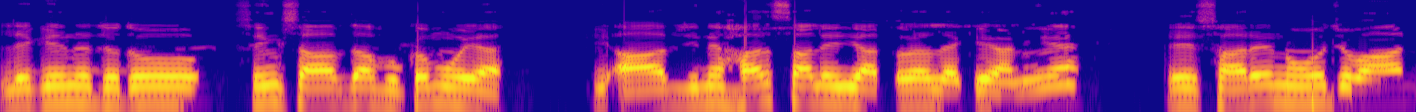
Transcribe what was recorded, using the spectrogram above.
ਲੇਕਿਨ ਜਦੋਂ ਸਿੰਘ ਸਾਹਿਬ ਦਾ ਹੁਕਮ ਹੋਇਆ ਕਿ ਆਪ ਜੀ ਨੇ ਹਰ ਸਾਲ ਇਹ ਯਾਤਰਾ ਲੈ ਕੇ ਆਣੀ ਹੈ ਤੇ ਸਾਰੇ ਨੌਜਵਾਨ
